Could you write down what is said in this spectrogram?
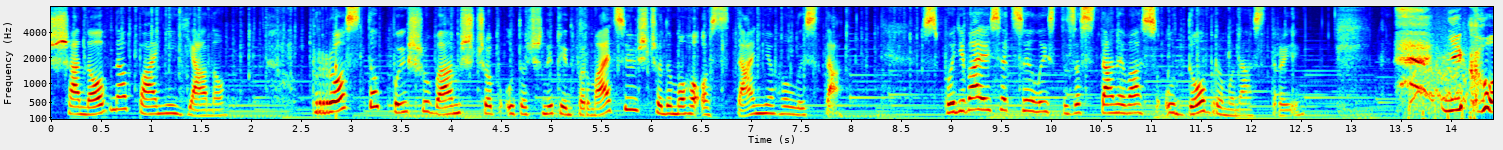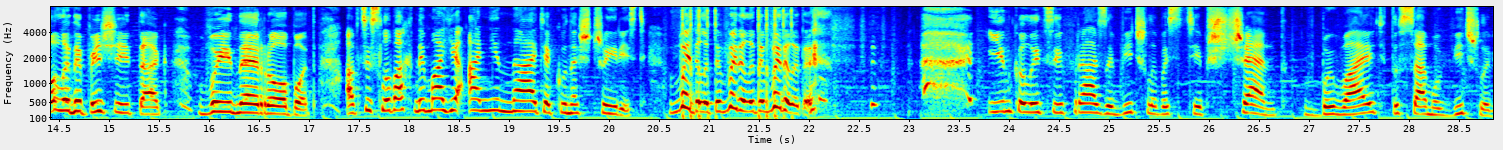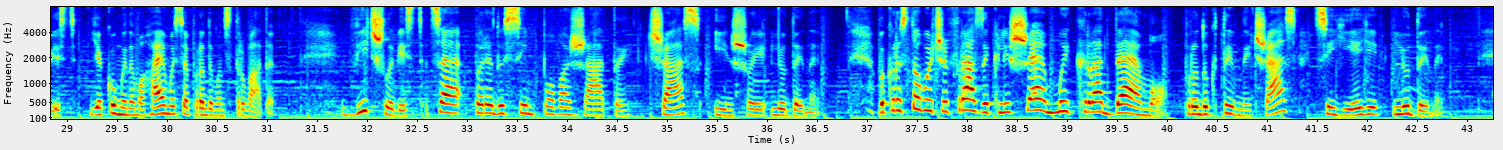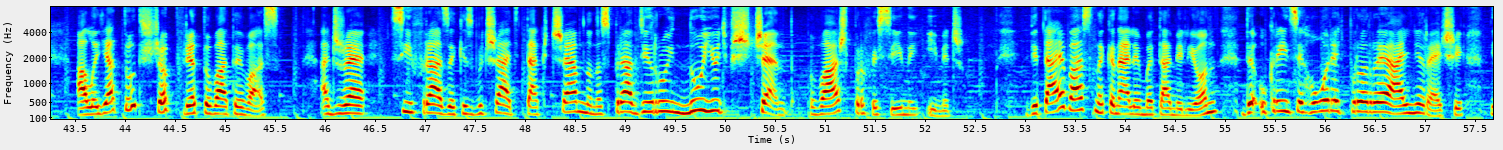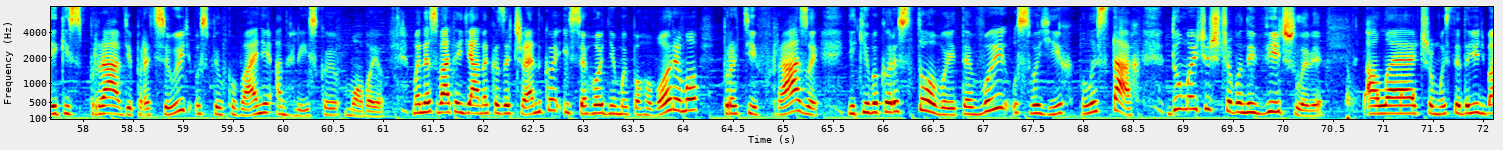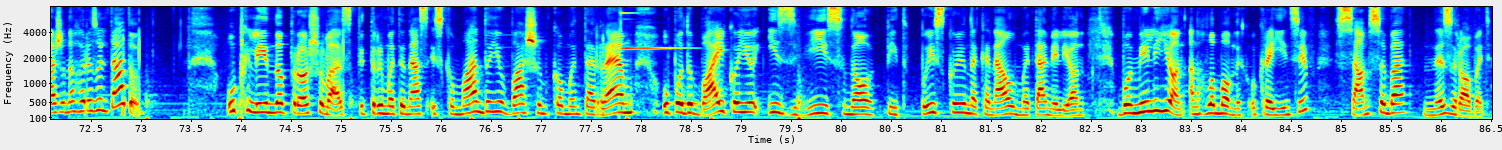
Шановна пані Яно, просто пишу вам, щоб уточнити інформацію щодо мого останнього листа. Сподіваюся, цей лист застане вас у доброму настрої. Ніколи не пишіть так. Ви не робот. А в цих словах немає ані натяку на щирість. Видалите, видалите, видалите. Інколи ці фрази вічливості вщент вбивають ту саму вічливість, яку ми намагаємося продемонструвати. Вічливість це передусім поважати час іншої людини. Використовуючи фрази кліше, ми крадемо продуктивний час цієї людини. Але я тут, щоб врятувати вас. Адже ці фрази, які звучать так чемно, насправді руйнують вщент ваш професійний імідж. Вітаю вас на каналі Мета Мільйон, де українці говорять про реальні речі, які справді працюють у спілкуванні англійською мовою. Мене звати Яна Козаченко, і сьогодні ми поговоримо про ті фрази, які використовуєте ви у своїх листах, думаючи, що вони ввічливі, але чомусь не дають бажаного результату. Уклінно прошу вас підтримати нас із командою, вашим коментарем, уподобайкою і, звісно, підпискою на канал Мета Мільйон. Бо мільйон англомовних українців сам себе не зробить.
